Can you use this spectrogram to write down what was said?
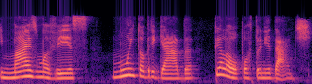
e mais uma vez, muito obrigada pela oportunidade.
